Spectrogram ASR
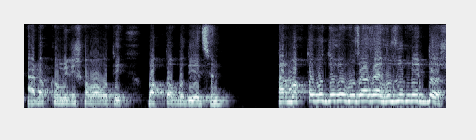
অ্যাডক কমিটির সভাপতি বক্তব্য দিয়েছেন। তার বক্তব্য থেকে বোঝা যায় হুজুর নির্দোষ,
